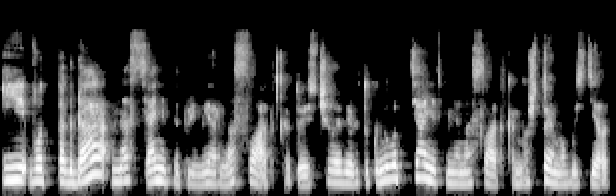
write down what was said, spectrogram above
И вот тогда нас тянет, например, на сладкое. То есть человек такой, ну вот тянет меня на сладкое, но что я могу сделать?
